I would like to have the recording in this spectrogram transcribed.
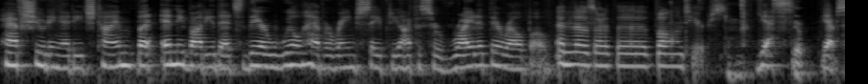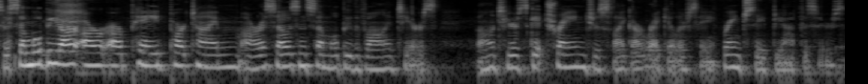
half shooting at each time, but anybody that's there will have a range safety officer right at their elbow. And those are the volunteers. Mm-hmm. Yes. Yep. Yep. So some will be our, our, our paid part time RSOs and some will be the volunteers. Volunteers get trained just like our regular sa- range safety officers.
